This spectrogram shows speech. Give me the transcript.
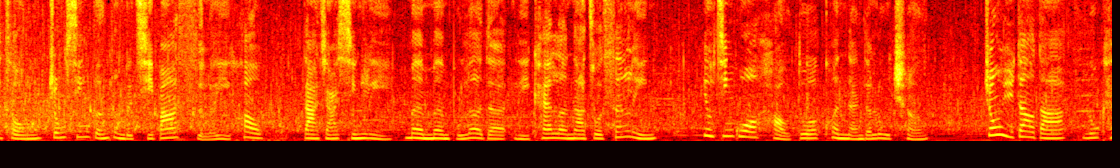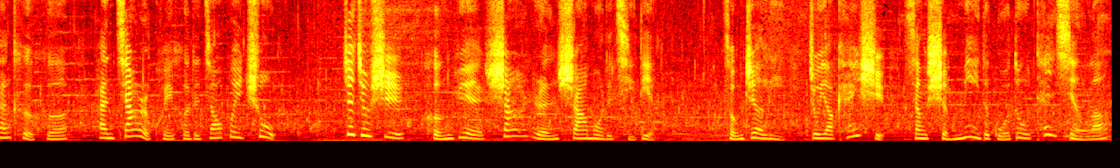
自从忠心耿耿的奇巴死了以后，大家心里闷闷不乐地离开了那座森林，又经过好多困难的路程，终于到达卢坎可河和加尔奎河的交汇处，这就是横越杀人沙漠的起点。从这里就要开始向神秘的国度探险了。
